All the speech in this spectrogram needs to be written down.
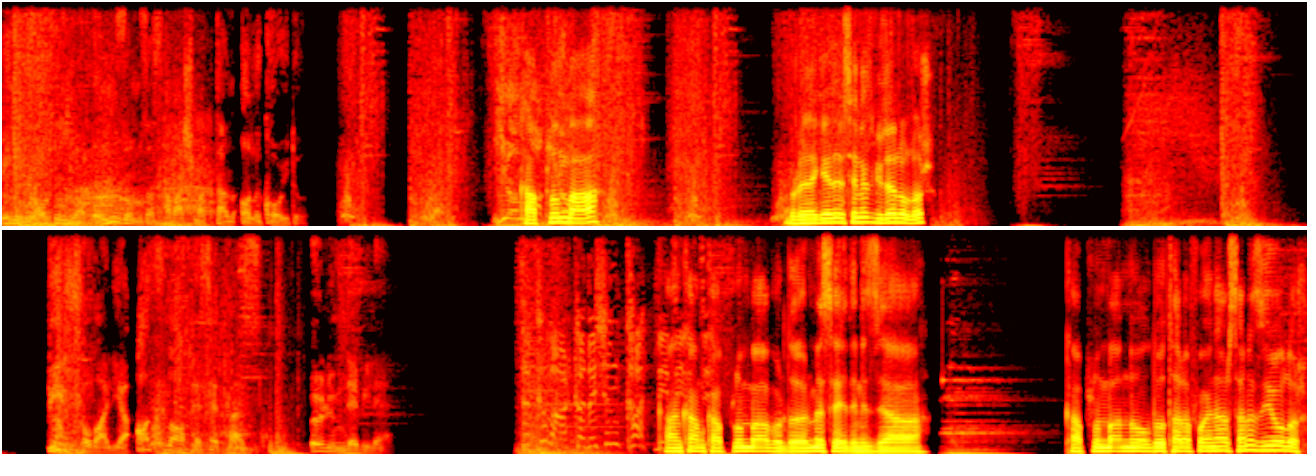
beni lordumla omuz omuza savaşmaktan alıkoydu. Kaplumbağa. Buraya gelirseniz güzel olur. Bir şövalye asla pes etmez. Ölümde bile. Kankam kaplumbağa burada ölmeseydiniz ya. Kaplumbağanın olduğu taraf oynarsanız iyi olur.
